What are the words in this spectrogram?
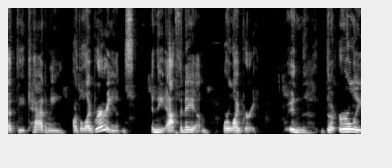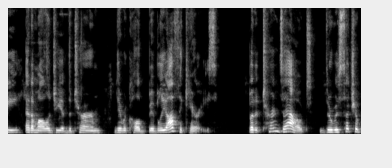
at the Academy are the librarians in the Athenaeum or library in the early etymology of the term, they were called bibliothecaries. But it turns out there was such a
